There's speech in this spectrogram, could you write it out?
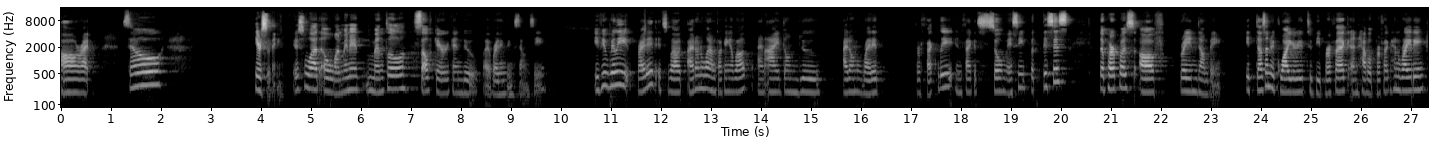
All right. So here's the thing. Here's what a one minute mental self care can do by writing things down. See, if you really write it, it's about I don't know what I'm talking about, and I don't do I don't write it perfectly. In fact, it's so messy. But this is the purpose of brain dumping. It doesn't require you to be perfect and have a perfect handwriting.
